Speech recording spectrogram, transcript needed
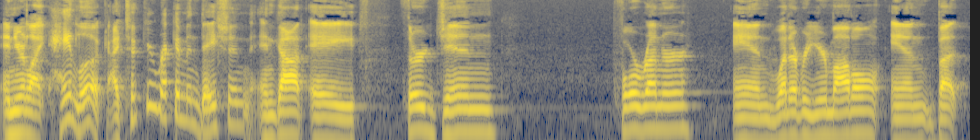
and you're like, hey, look, I took your recommendation and got a third gen 4Runner and whatever your model and but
